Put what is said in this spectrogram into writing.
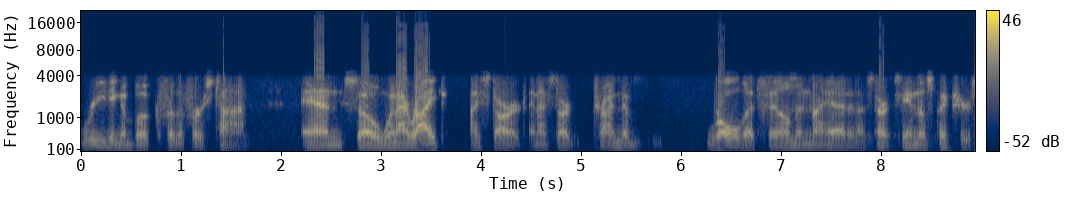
reading a book for the first time. And so when I write, I start and I start trying to roll that film in my head and I start seeing those pictures.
